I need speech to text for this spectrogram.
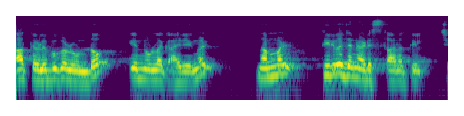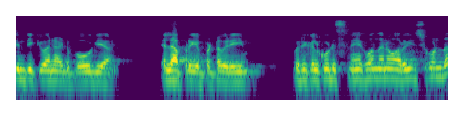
ആ തെളിവുകളുണ്ടോ എന്നുള്ള കാര്യങ്ങൾ നമ്മൾ തിരുവചന അടിസ്ഥാനത്തിൽ ചിന്തിക്കുവാനായിട്ട് പോവുകയാണ്. എല്ലാ പ്രിയപ്പെട്ടവരെയും ഒരിക്കൽ കൂടി സ്നേഹവന്ദനം അറിയിച്ചുകൊണ്ട്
